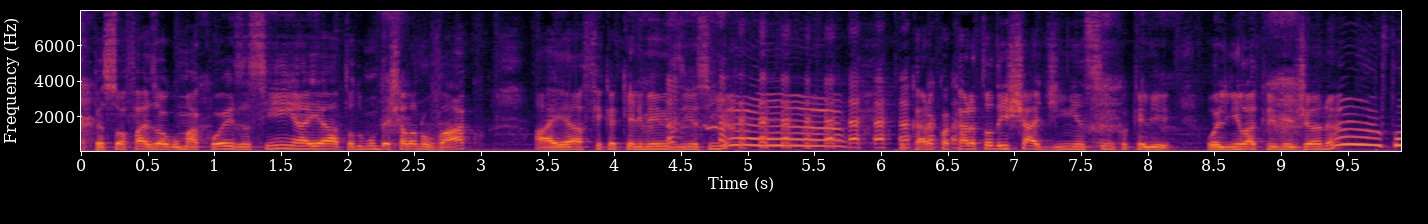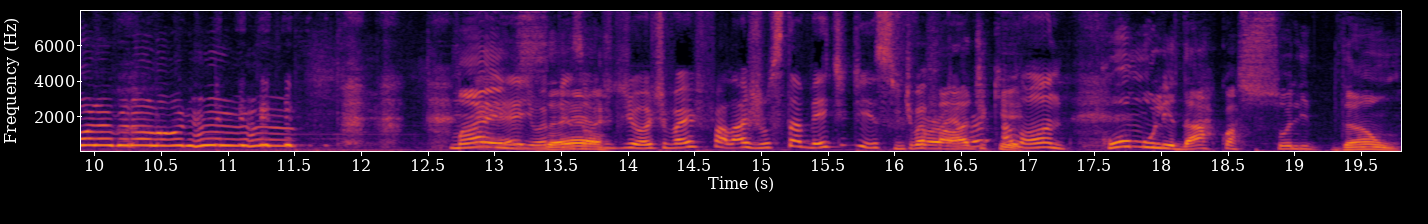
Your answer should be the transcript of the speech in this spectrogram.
a pessoa faz alguma coisa assim, aí ah, todo mundo deixa ela no vácuo, aí ah, fica aquele memezinho assim. "Ah!" o cara com a cara toda inchadinha, assim, com aquele olhinho lacrimejando. Ah, Forever Alone. Mas é, e o é, episódio de hoje vai falar justamente disso. A gente vai falar de quê? Alone. Como lidar com a solidão.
